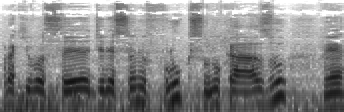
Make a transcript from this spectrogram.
para que você direcione o fluxo, no caso, né,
